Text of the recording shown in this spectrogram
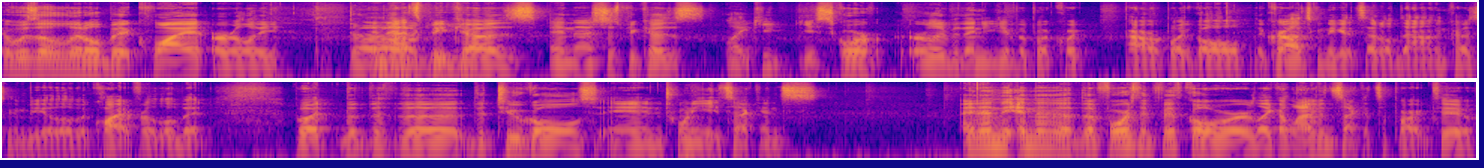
it was a little bit quiet early, and that's because and that's just because like you you score early, but then you give up a quick power play goal. The crowd's gonna get settled down. The crowd's gonna be a little bit quiet for a little bit, but but the the the two goals in 28 seconds. And then the and then the, the fourth and fifth goal were like 11 seconds apart too.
